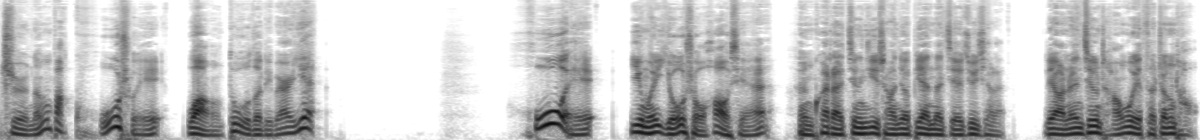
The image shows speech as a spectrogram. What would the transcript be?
只能把苦水往肚子里边咽。胡伟。因为游手好闲，很快在经济上就变得拮据起来，两人经常为此争吵。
